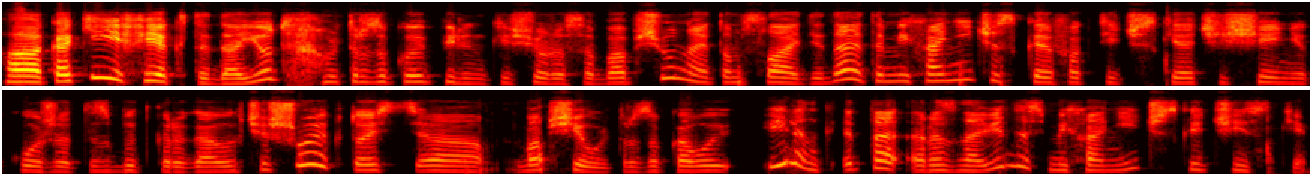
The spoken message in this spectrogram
А какие эффекты дает ультразвуковой пилинг? Еще раз обобщу на этом слайде. Да, это механическое фактически очищение кожи от избытка роговых чешуек. То есть а, вообще ультразвуковой пилинг – это разновидность механической чистки.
